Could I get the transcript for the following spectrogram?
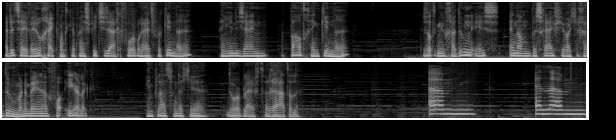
Dit is even heel gek, want ik heb mijn speeches eigenlijk voorbereid voor kinderen. En jullie zijn bepaald geen kinderen. Dus wat ik nu ga doen is, en dan beschrijf je wat je gaat doen. Maar dan ben je in elk geval eerlijk. In plaats van dat je door blijft ratelen. Ehm, en ehm,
